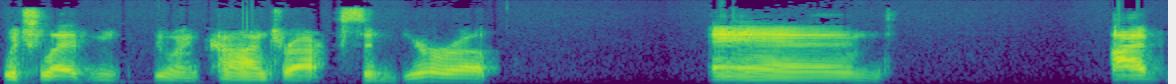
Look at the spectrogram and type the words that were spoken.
which led me to doing contracts in Europe. And I've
